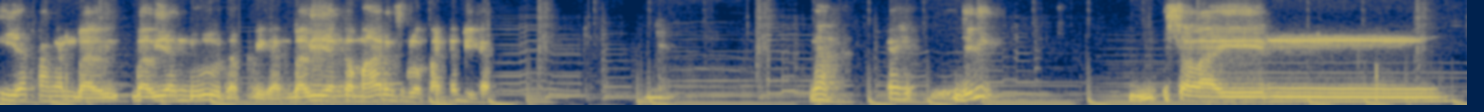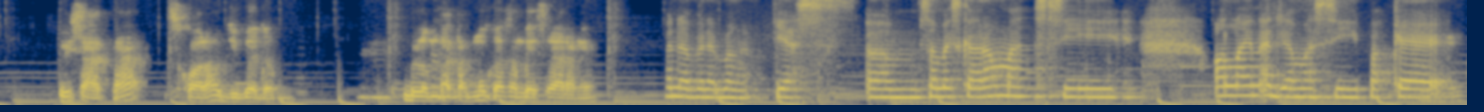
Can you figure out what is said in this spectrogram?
iya kangen Bali Bali yang dulu tapi kan Bali yang kemarin sebelum pandemi kan ya. nah eh jadi selain wisata sekolah juga dong belum tatap muka sampai sekarang ya benar-benar banget yes um, sampai sekarang masih online aja masih pakai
